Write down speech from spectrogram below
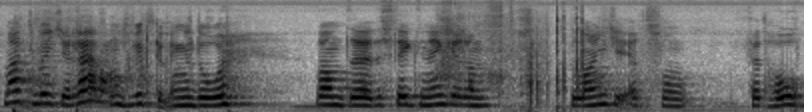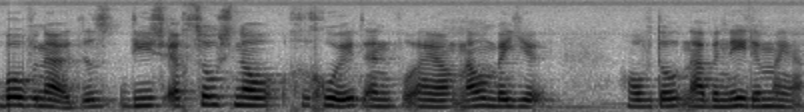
maakt een beetje rare ontwikkelingen door. Want eh, er steekt in één keer een plantje echt zo vet hoog bovenuit. Dus die is echt zo snel gegroeid. En hij hangt nou een beetje half dood naar beneden, maar ja.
